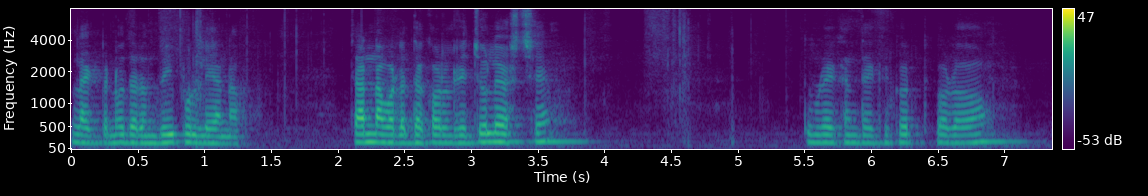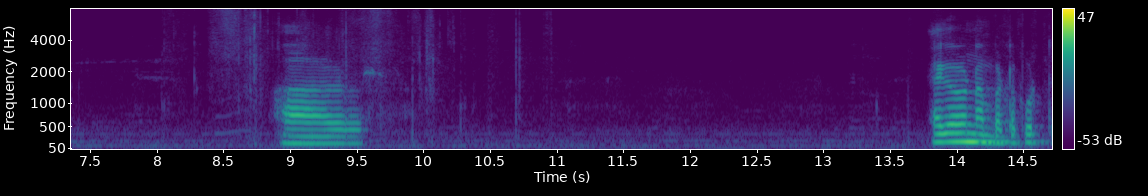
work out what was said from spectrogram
লাগবে না, উদাহরণ দুই পড়লে আনাফ চার নাম্বারটা দেখো অলরেডি চলে আসছে। তোমরা এখান থেকে করতে পারো? আর এগারো নাম্বারটা পড়তে,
